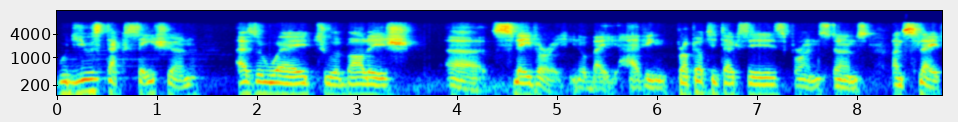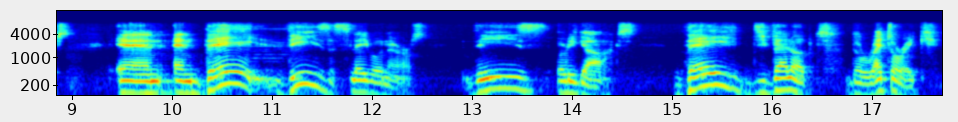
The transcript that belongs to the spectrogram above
would use taxation as a way to abolish uh, slavery, you know, by having property taxes, for instance, on slaves. And, and they, these slave owners, these oligarchs, they developed the rhetoric,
